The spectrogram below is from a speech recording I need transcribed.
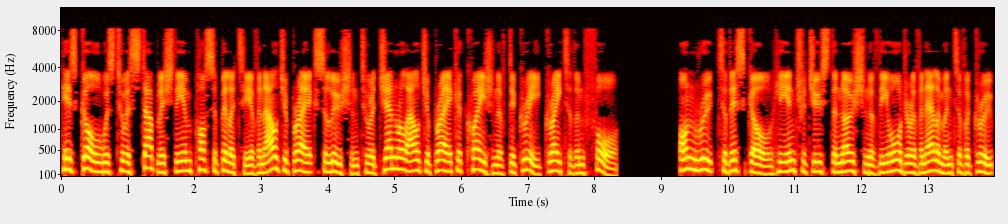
His goal was to establish the impossibility of an algebraic solution to a general algebraic equation of degree greater than 4. En route to this goal he introduced the notion of the order of an element of a group,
